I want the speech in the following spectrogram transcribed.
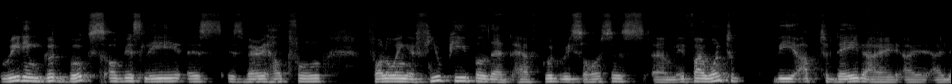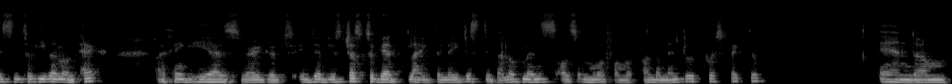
Reading good books obviously is, is very helpful. Following a few people that have good resources. Um, if I want to be up to date, I, I, I listen to Ivan on Tech. I think he has very good interviews just to get like the latest developments, also more from a fundamental perspective. And um,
